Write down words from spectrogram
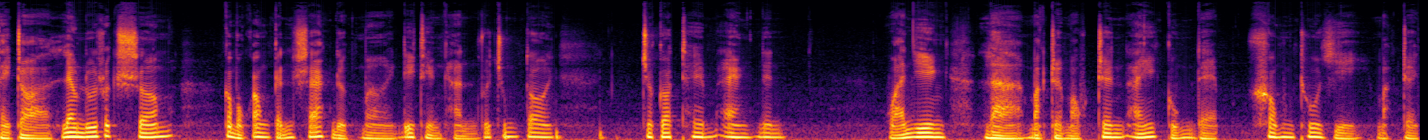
Thầy trò leo núi rất sớm, có một ông cảnh sát được mời đi thiền hành với chúng tôi cho có thêm an ninh. Quả nhiên là mặt trời mọc trên ấy cũng đẹp, không thua gì mặt trời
